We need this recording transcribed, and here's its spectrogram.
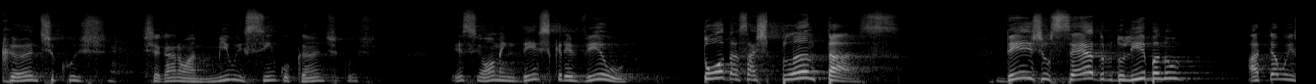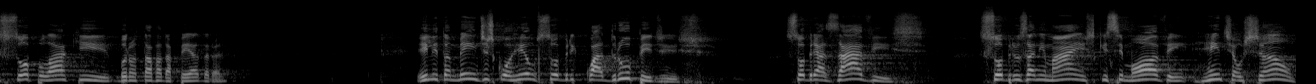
cânticos, chegaram a mil e cinco cânticos. Esse homem descreveu todas as plantas, desde o cedro do Líbano até o isopo lá que brotava da pedra. Ele também discorreu sobre quadrúpedes, sobre as aves, sobre os animais que se movem rente ao chão,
